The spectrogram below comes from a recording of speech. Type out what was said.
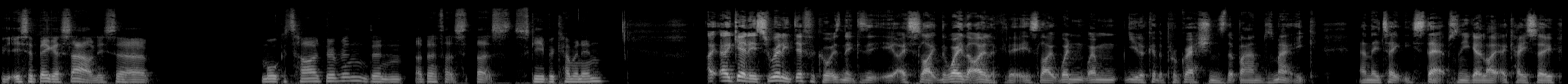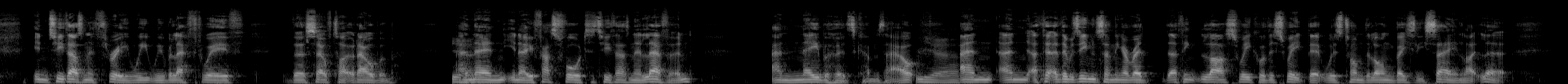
It's a bigger sound. It's uh, more guitar driven than I don't know if that's that's Skiba coming in. I, again, it's really difficult, isn't it? Because it, it's like the way that I look at it is like when when you look at the progressions that bands make, and they take these steps, and you go like, okay, so in 2003 we we were left with the self-titled album, Yeah. and then you know fast forward to 2011. And Neighborhoods comes out, Yeah. and and I th- there was even something I read I think last week or this week that was Tom DeLonge basically saying like, look,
